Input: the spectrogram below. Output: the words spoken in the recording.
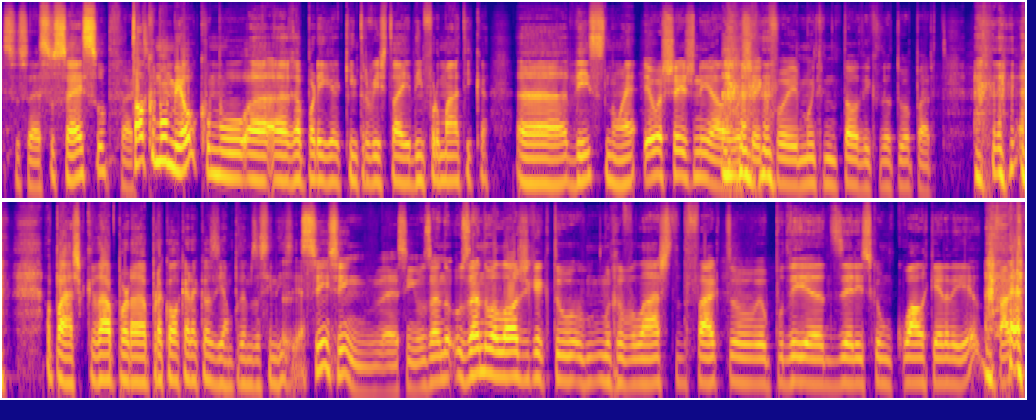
Sucesso. sucesso. Tal como o meu, como a, a rapariga que entrevistei de informática ah, disse, não é? Eu achei genial, eu achei que foi muito metódico da tua parte. Opa, acho que dá para, para qualquer ocasião, podemos assim dizer. Sim, sim, é assim, usando, usando a lógica que tu me revelaste, de facto, eu podia dizer isso com qualquer dia. De facto,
